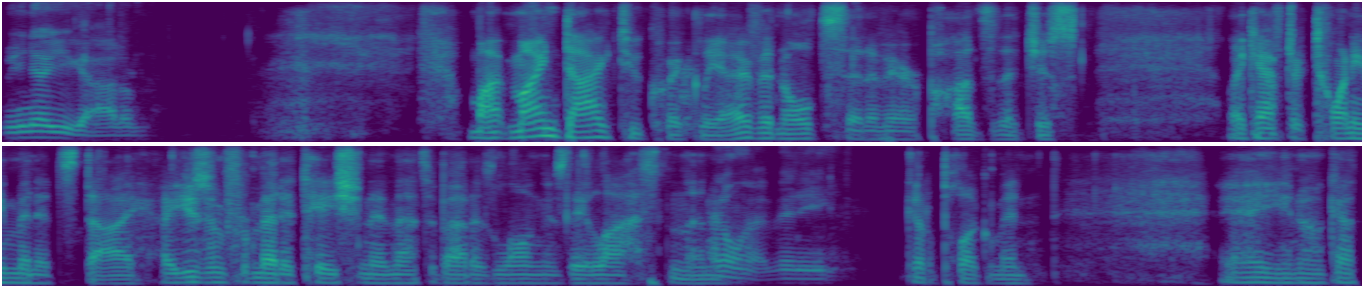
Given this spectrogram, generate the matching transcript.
We know you got them. My, mine die too quickly. I have an old set of AirPods that just, like after 20 minutes, die. I use them for meditation, and that's about as long as they last. And then I don't have any. Got to plug them in. Yeah, you know, got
